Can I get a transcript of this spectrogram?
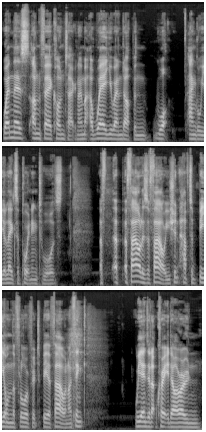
when there's unfair contact, no matter where you end up and what angle your legs are pointing towards, a, a, a foul is a foul. You shouldn't have to be on the floor for it to be a foul. And I think we ended up creating our own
